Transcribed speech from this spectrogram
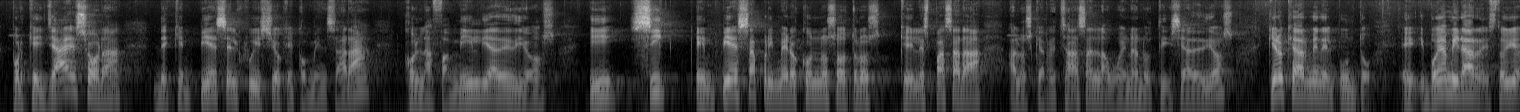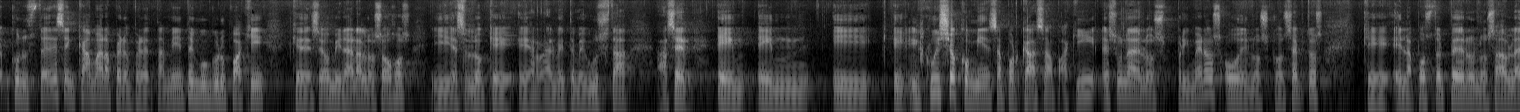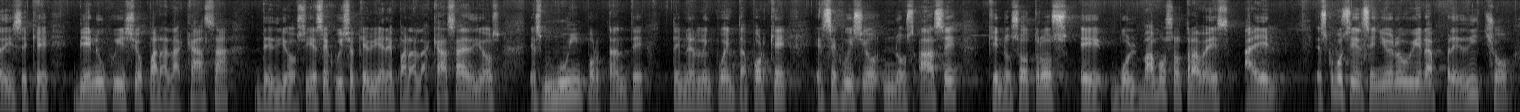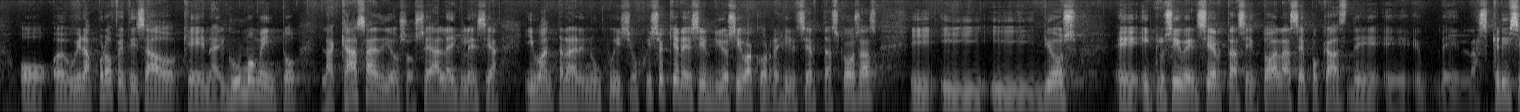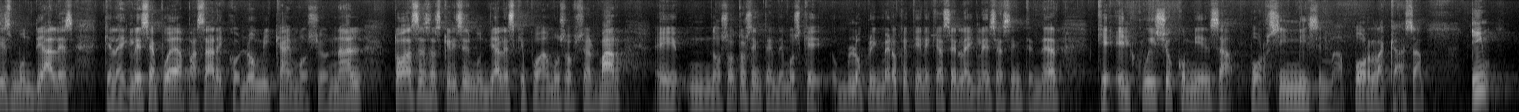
Porque ya es hora de que empiece el juicio que comenzará con la familia de Dios y si empieza primero con nosotros, ¿qué les pasará a los que rechazan la buena noticia de Dios? Quiero quedarme en el punto. Eh, voy a mirar, estoy con ustedes en cámara, pero, también tengo un grupo aquí que deseo mirar a los ojos y es lo que eh, realmente me gusta hacer. Em, em, el juicio comienza por casa. Aquí es uno de los primeros o de los conceptos que el apóstol Pedro nos habla. Dice que viene un juicio para la casa de Dios. Y ese juicio que viene para la casa de Dios es muy importante tenerlo en cuenta porque ese juicio nos hace que nosotros eh, volvamos otra vez a Él. Es como si el Señor hubiera predicho o, hubiera profetizado que en algún momento la casa de Dios, o sea, la iglesia, iba a entrar en un juicio. Juicio quiere decir Dios iba a corregir ciertas cosas y, y Dios eh, inclusive en ciertas, en todas las épocas eh, de, las crisis mundiales que la iglesia pueda pasar, económica, emocional, todas esas crisis mundiales que podamos observar, eh, nosotros entendemos que lo primero que tiene que hacer la iglesia es entender que el juicio comienza por sí misma, por la casa. Y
